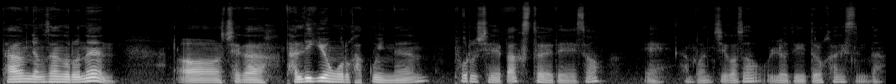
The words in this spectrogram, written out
다음 영상으로는 어, 제가 달리기용으로 갖고 있는 포르쉐 박스터에 대해서 예, 한번 찍어서 올려드리도록 하겠습니다.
